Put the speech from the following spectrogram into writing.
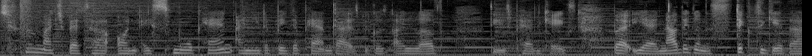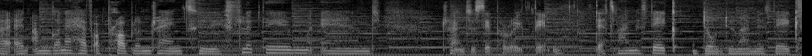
too much batter on a small pan. I need a bigger pan guys because I love these pancakes. But yeah now they're gonna stick together and I'm gonna have a problem trying to flip them and trying to separate them. That's my mistake. Don't do my mistake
